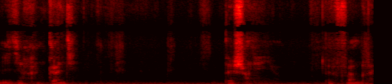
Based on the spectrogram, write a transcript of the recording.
已经很干净，再上点油，再翻过来。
